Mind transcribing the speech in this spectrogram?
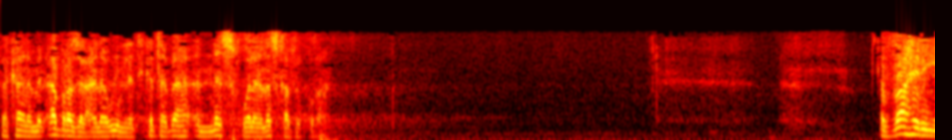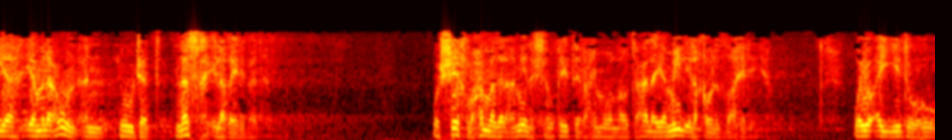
فكان من أبرز العناوين التي كتبها النسخ ولا نسخ في القرآن. الظاهرية يمنعون أن يوجد نسخ إلى غير بدل والشيخ محمد الأمين الشنقيطي رحمه الله تعالى يميل إلى قول الظاهرية ويؤيده.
